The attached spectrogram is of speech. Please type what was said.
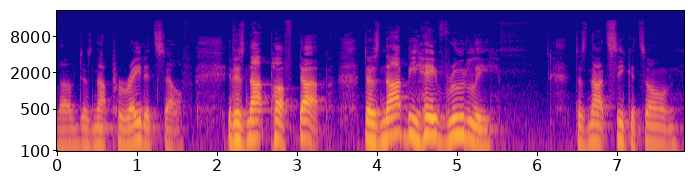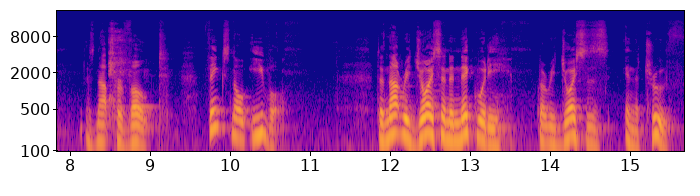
Love does not parade itself. It is not puffed up, does not behave rudely, does not seek its own, is not provoked, thinks no evil, does not rejoice in iniquity, but rejoices in the truth,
